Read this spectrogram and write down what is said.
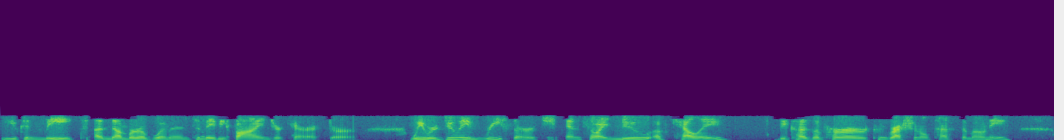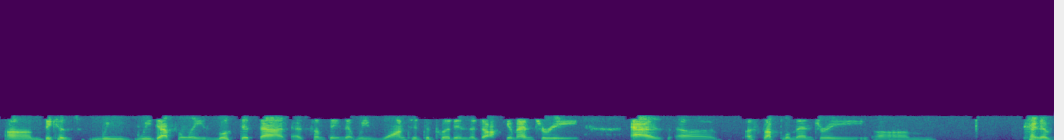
you can meet a number of women to maybe find your character. We were doing research, and so I knew of Kelly because of her congressional testimony. Um, because we we definitely looked at that as something that we wanted to put in the documentary as a, a supplementary um, kind of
